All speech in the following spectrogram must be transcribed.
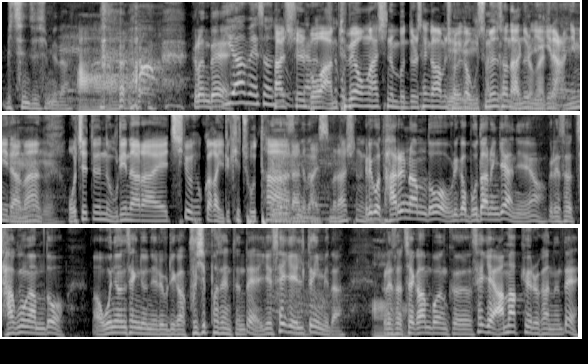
미친 짓입니다. 아. 그런데 위암에서는 사실 뭐. 암투병 하시는 분들 생각하면 예, 저희가 예, 웃으면서 맞아요, 나눌 맞아요, 얘기는 맞아요. 아닙니다만 예, 예. 어쨌든 우리나라의 치료 효과가 이렇게 좋다라는 그렇습니다. 말씀을 하시는 그리고 거예요. 다른 암도 우리가 못하는 게 아니에요. 그래서 자궁암도 5년 생존율이 우리가 90%인데 이게 세계 1등입니다. 그래서 제가 한번 그 세계 암학회를 갔는데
